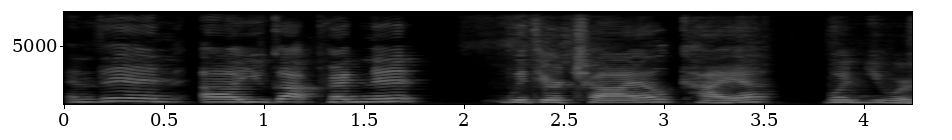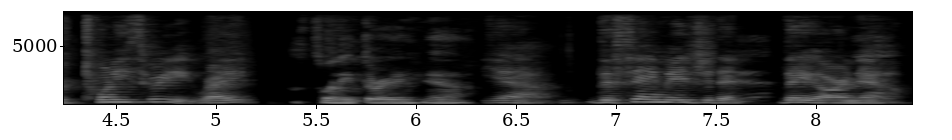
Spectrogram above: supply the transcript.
And then uh, you got pregnant with your child, Kaia, when you were 23, right? 23, yeah. Yeah, the same age that they are now.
